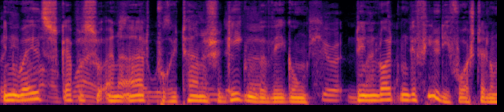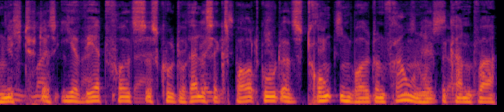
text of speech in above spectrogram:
In Wales gab es so eine Art puritanische Gegenbewegung. Den Leuten gefiel die Vorstellung nicht, dass ihr wertvollstes kulturelles Exportgut als Trunkenbold und Frauenheld bekannt war,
